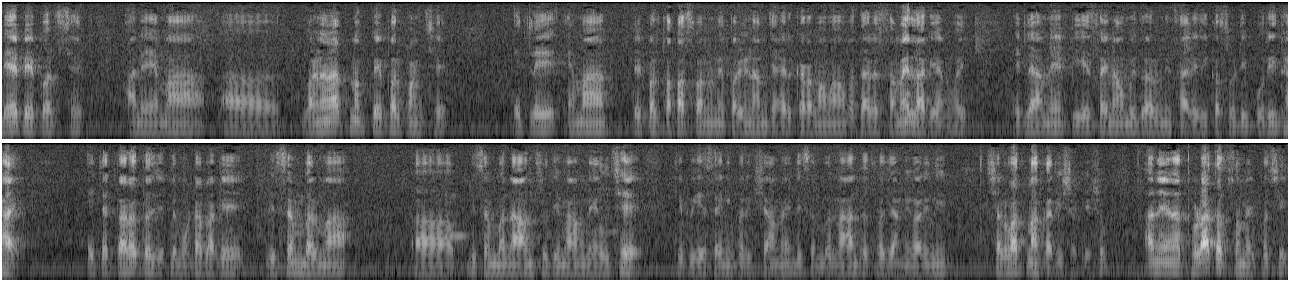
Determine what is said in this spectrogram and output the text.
બે પેપર્સ છે અને એમાં વર્ણનાત્મક પેપર પણ છે. એટલે એમાં પેપર તપાસવાનું ને પરિણામ જાહેર કરવામાં વધારે સમય લાગે એમ હોય. એટલે અમે પીએસઆઈના ઉમેદવારોની શારીરિક કસોટી પૂરી થાય. એટલે તરત જ, એટલે મોટાભાગે ડિસેમ્બરમાં ડિસેમ્બરના અંત સુધીમાં અમને એવું છે કે પીએસઆઈની પરીક્ષા અમે ડિસેમ્બરના અંત અથવા જાન્યુઆરીની શરૂઆતમાં કરી શકીશું. અને એના થોડાક જ સમય પછી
